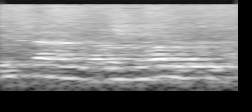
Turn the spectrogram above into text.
일단은 너무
